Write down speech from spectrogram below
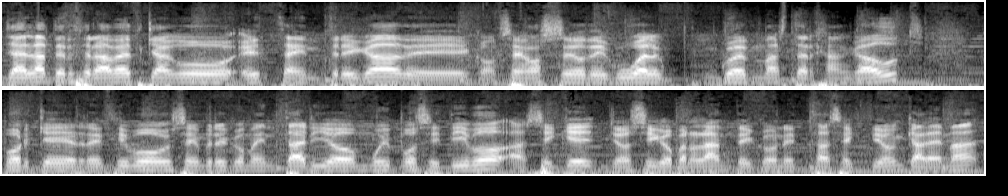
ya es la tercera vez que hago esta entrega de consejos SEO de Google Webmaster Hangouts, porque recibo siempre comentarios muy positivos, así que yo sigo para adelante con esta sección, que además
